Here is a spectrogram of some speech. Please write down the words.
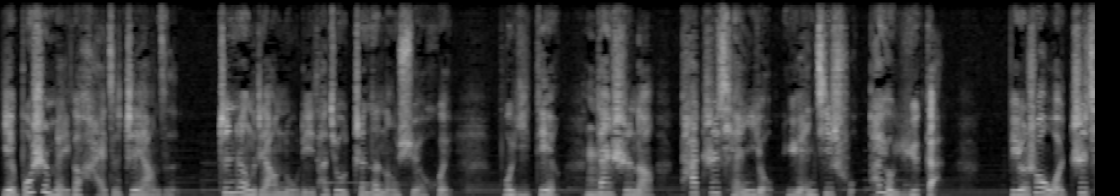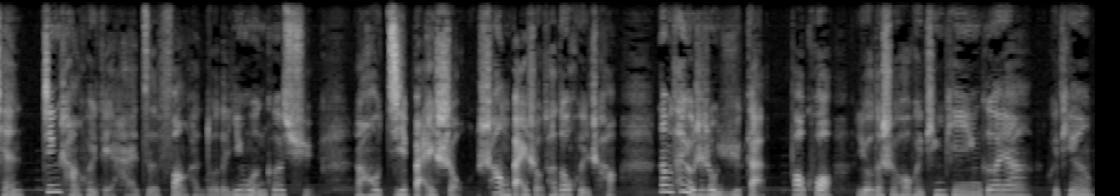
也不是每个孩子这样子，真正的这样努力，他就真的能学会，不一定。但是呢，他之前有语言基础，他有语感。比如说，我之前经常会给孩子放很多的英文歌曲，然后几百首、上百首他都会唱。那么他有这种语感，包括有的时候会听拼音歌呀，会听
